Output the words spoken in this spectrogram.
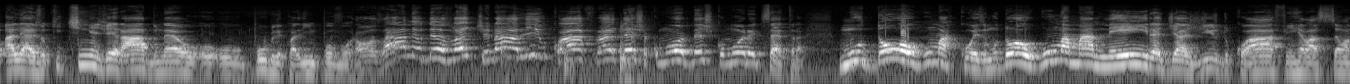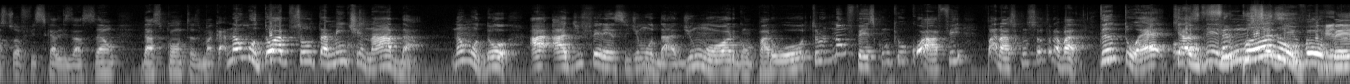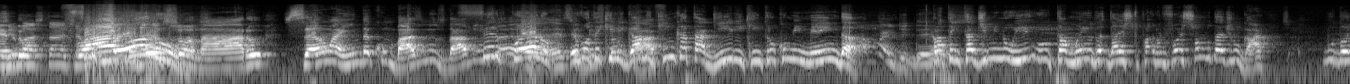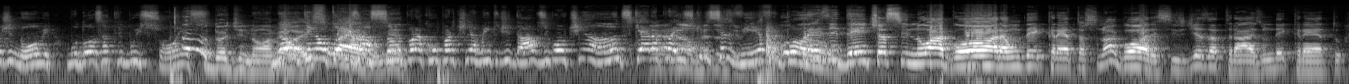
aliás, o que tinha gerado né, o, o, público ali em polvorosa, ah meu Deus, vai tirar ali o COAF, vai, deixa com o Moro, deixa com o Moro, etc. Mudou alguma coisa, mudou alguma maneira de agir do COAF em relação à sua fiscalização das contas bancárias? Não mudou absolutamente nada. Não mudou. A, a diferença de mudar de um órgão para o outro não fez com que o COAF parasse com o seu trabalho. Tanto é que as denúncias Firpano! Envolvendo bastante. Flávio Firpano! Bolsonaro são ainda com base nos dados. Ferpano, é, eu vou ter que ligar no Kim Kataguiri, que entrou com uma emenda. Pelo amor de Deus. pra tentar diminuir o tamanho da, da estupa- Não foi só mudar de lugar. Mudou de nome, mudou as atribuições. Mudou de nome, Não ó, tem é autorização argumento. para compartilhamento de dados igual tinha antes, que era É, pra não, isso que ele reduziu. servia, O presidente assinou agora um decreto, assinou agora, esses dias atrás, um decreto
